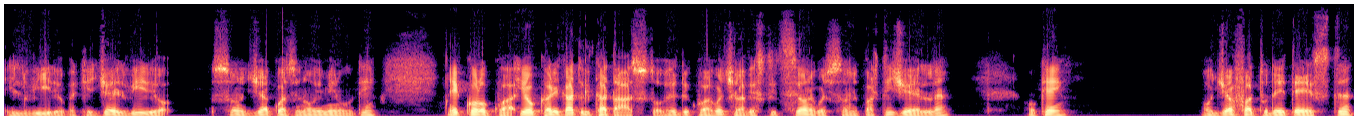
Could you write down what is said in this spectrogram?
il video perché già il video sono già quasi 9 minuti eccolo qua io ho caricato il catasto vedete qua qua c'è la restrizione qua ci sono le particelle ok? Ho già fatto dei test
